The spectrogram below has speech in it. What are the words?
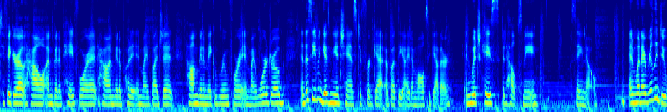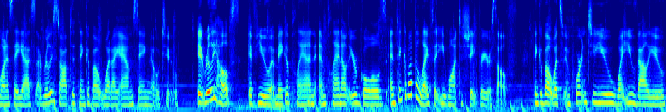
to figure out how I'm gonna pay for it, how I'm gonna put it in my budget, how I'm gonna make room for it in my wardrobe, and this even gives me a chance to forget about the item altogether, in which case it helps me say no. And when I really do wanna say yes, I've really stopped to think about what I am saying no to. It really helps if you make a plan and plan out your goals and think about the life that you want to shape for yourself. Think about what's important to you, what you value,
